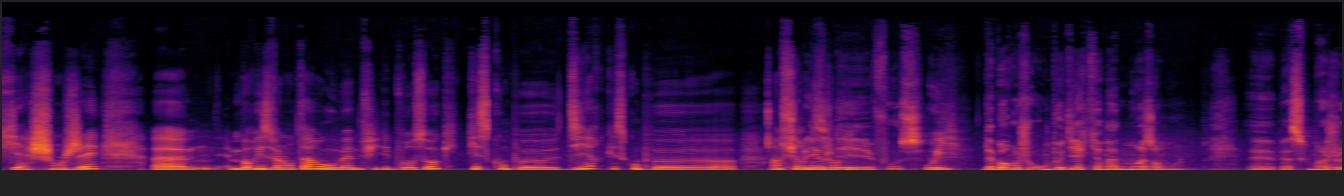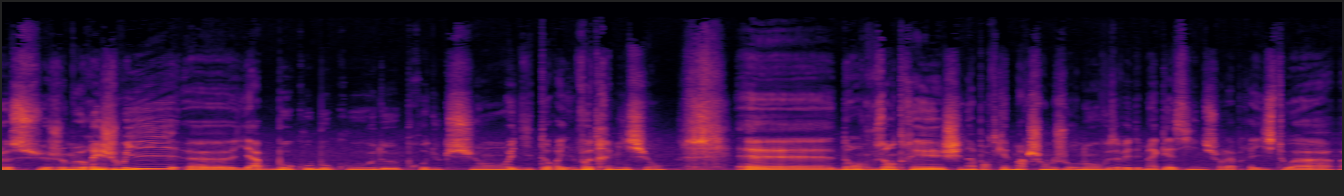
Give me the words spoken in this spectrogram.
qui a changé. Maurice Valentin ou même Philippe Grosso, qu'est-ce qu'on peut dire Qu'est-ce qu'on peut affirmer aujourd'hui idées fausses? Oui. D'abord, on peut dire qu'il y en a de moins en moins. Euh, parce que moi, je, me réjouis. Euh, il y a beaucoup, beaucoup de productions éditoriales. Votre émission. Euh, donc, vous entrez chez n'importe quel marchand de journaux, vous avez des magazines sur la préhistoire.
